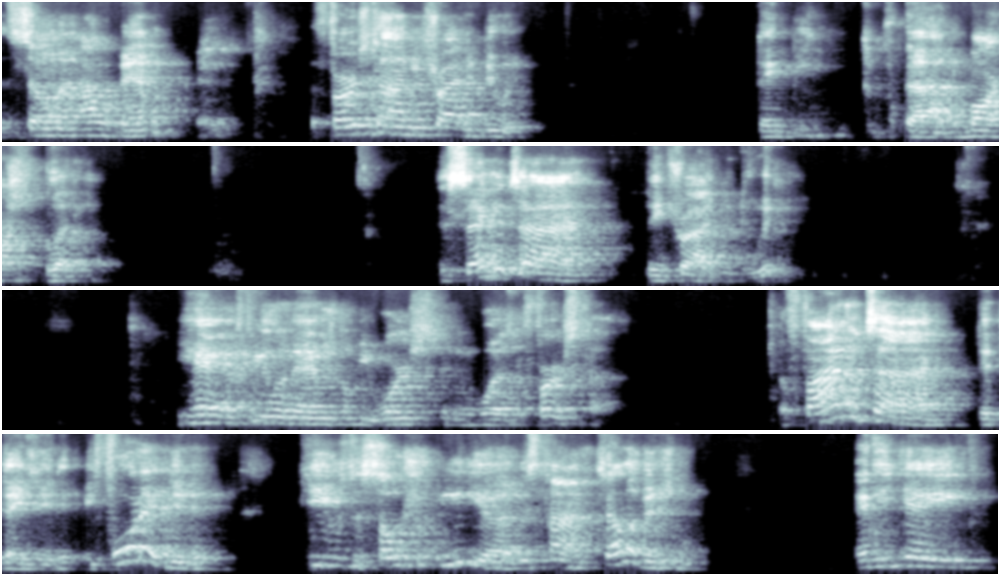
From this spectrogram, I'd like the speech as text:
in Selma, Alabama. The first time he tried to do it, they beat uh, the march bloody. The second time they tried to do it, he had a feeling that it was going to be worse than it was the first time. The final time that they did it, before they did it, he used the social media, this time television, and he gave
